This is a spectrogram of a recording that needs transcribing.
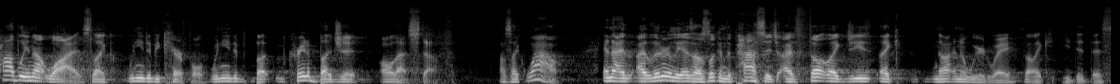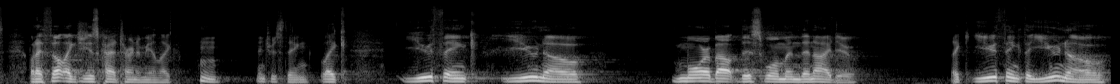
probably not wise. Like, we need to be careful. We need to bu- create a budget, all that stuff. I was like, wow. And I, I literally, as I was looking at the passage, I felt like Jesus, like, not in a weird way. It's not like he did this, but I felt like Jesus kind of turned to me and, like, hmm, interesting. Like, you think you know more about this woman than I do. Like you think that you know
